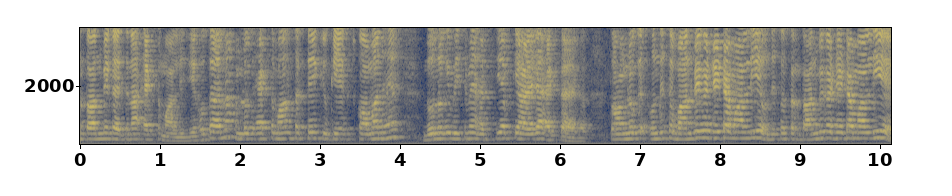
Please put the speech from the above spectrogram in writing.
का इतना x मान लीजिए। होता है ना? हम लोग x मान सकते हैं क्योंकि x कॉमन है। दोनों के बीच में एस क्या आएगा? X आएगा। तो हम लोग उन्नीस सौ बानवे का डेटा मान लिए, उन्नीस का डेटा मान लिए।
